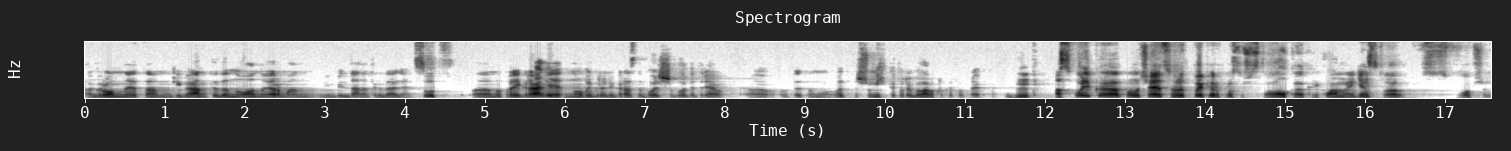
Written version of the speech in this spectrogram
огромные там гиганты Данон, Эрман, Вимбельдан и так далее. Суд а, мы проиграли, но выиграли гораздо больше благодаря а, вот этому, вот этой шумихе, которая была вокруг этого проекта. Угу. А сколько, получается, Red Pepper просуществовал как рекламное агентство в общем?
